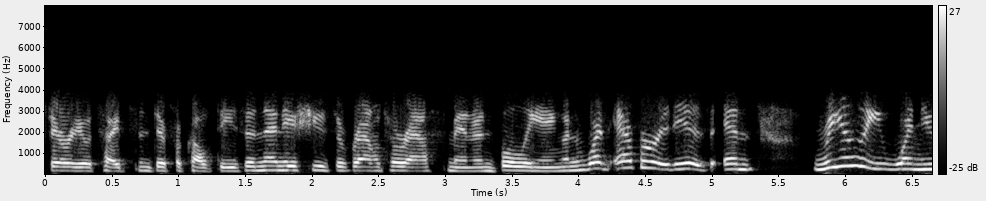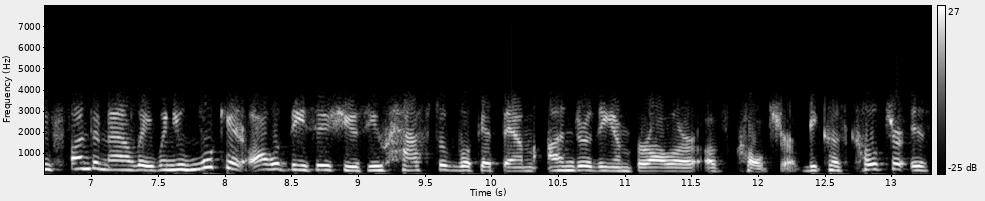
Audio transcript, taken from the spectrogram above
stereotypes and difficulties and then issues around harassment and bullying and whatever it is. And really when you fundamentally when you look at all of these issues you have to look at them under the umbrella of culture because culture is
